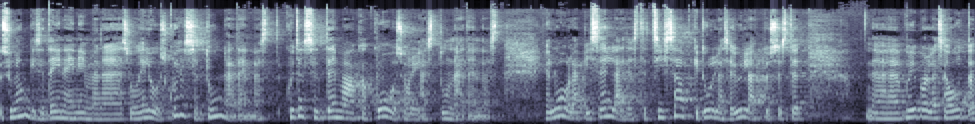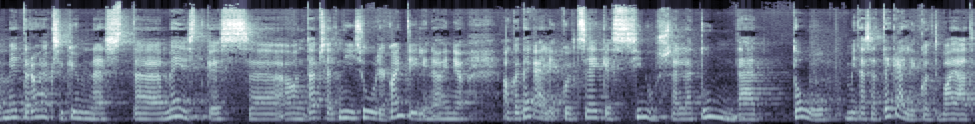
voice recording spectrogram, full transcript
sul ongi see teine inimene su elus, kuidas sa tunned ennast, kuidas sa temaga koos olles tunned ennast? Ja loo läbi selle, sest et siis saabki tulla see üllatus, sest et äh, võib-olla sa ootad meeter üheksakümnest meest, kes on täpselt nii suur ja kandiline, onju, aga tegelikult see, kes sinus selle tunde toob, mida sa tegelikult vajad,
